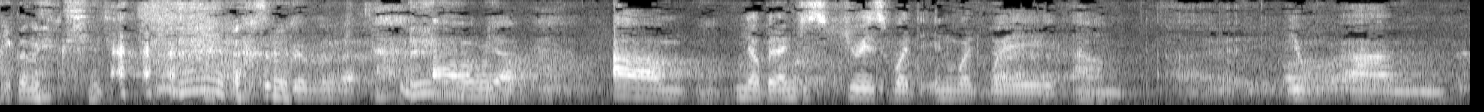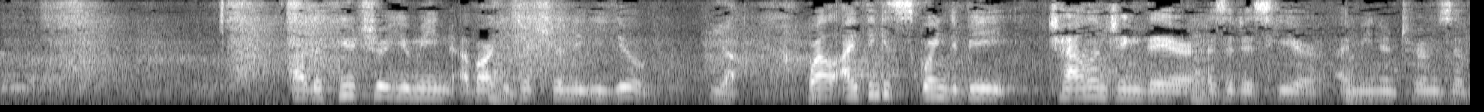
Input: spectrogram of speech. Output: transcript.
Economic um, yeah. Um, no, but I'm just curious what in what way um, uh, you um, uh, the future you mean of architecture in the EU? yeah. Well, I think it's going to be challenging there as it is here. I mean, in terms of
